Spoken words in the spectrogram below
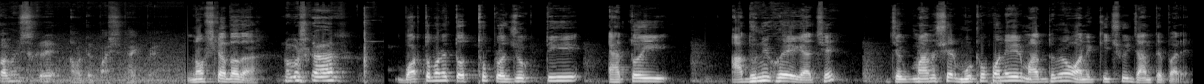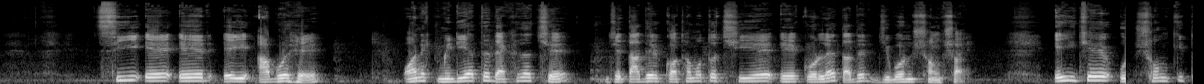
কমেন্টস করে আমাদের পাশে থাকবেন। নমস্কার দাদা। নমস্কার। বর্তমানে তথ্য প্রযুক্তি এতই আধুনিক হয়ে গেছে যে মানুষের মুঠোফোনের মাধ্যমেও অনেক কিছুই জানতে পারে। সিএ এর এই আবহে অনেক মিডিয়াতে দেখা যাচ্ছে যে তাদের কথা মতো ছিয়ে এ করলে তাদের জীবন সংশয়। এই যে শঙ্কিত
